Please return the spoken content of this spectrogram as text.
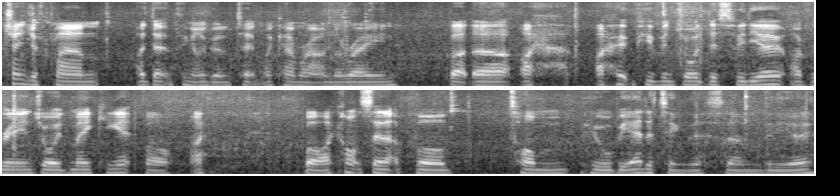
Change of plan. I don't think I'm going to take my camera out in the rain, but uh, I I hope you've enjoyed this video. I've really enjoyed making it. Well, I well I can't say that for Tom who will be editing this um, video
